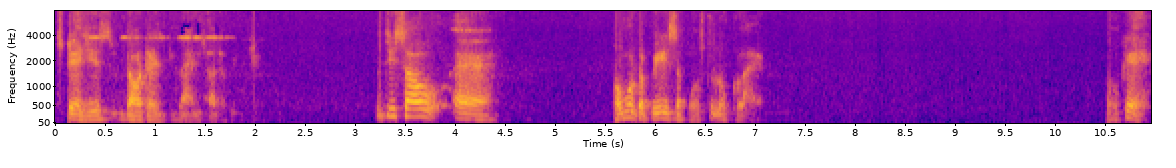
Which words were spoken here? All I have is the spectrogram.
stages, dotted lines are fixed. So this is how a homotopy is supposed to look like. Okay.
